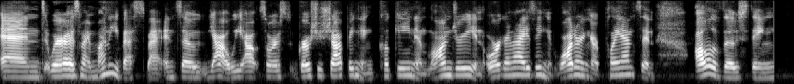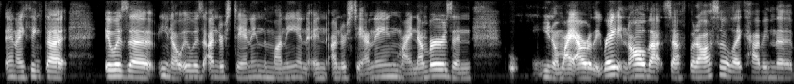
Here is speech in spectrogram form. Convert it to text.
and where is my money best spent, and so, yeah, we outsource grocery shopping and cooking and laundry and organizing and watering our plants and all of those things, and I think that it was a you know, it was understanding the money and and understanding my numbers and, you know, my hourly rate and all that stuff, but also, like, having the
